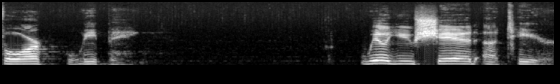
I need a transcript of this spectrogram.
for weeping. Will you shed a tear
